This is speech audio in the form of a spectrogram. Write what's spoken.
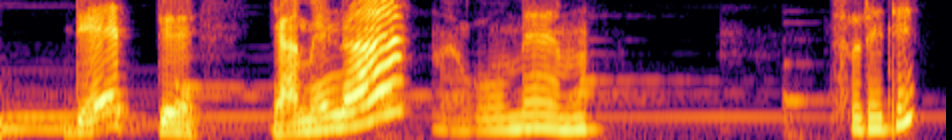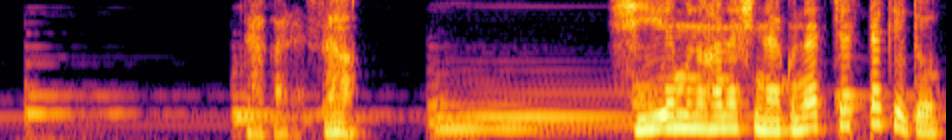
「で」ってやめな。あごめん。それで？だからさ CM の話なくなっちゃったけど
